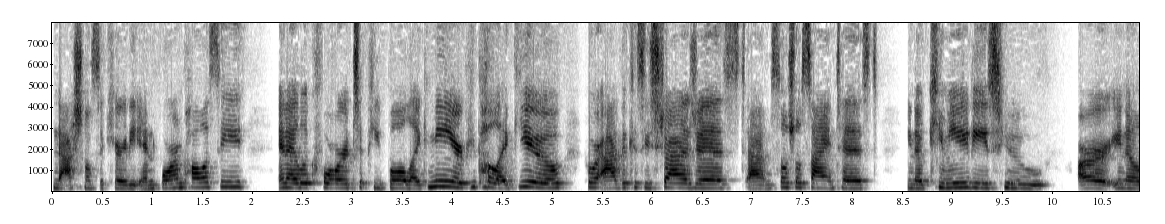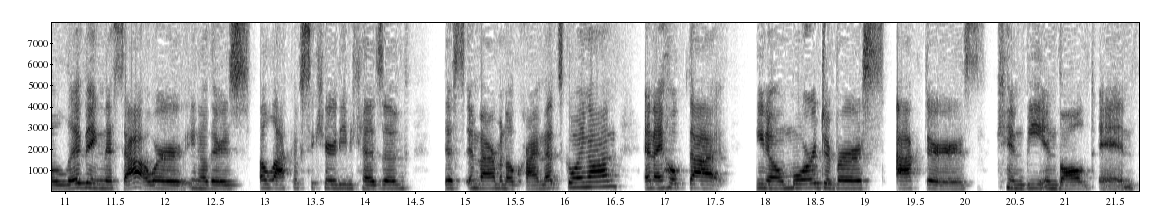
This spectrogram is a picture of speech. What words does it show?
national security and foreign policy. And I look forward to people like me or people like you who are advocacy strategists, um, social scientists, you know, communities who are, you know, living this out where, you know, there's a lack of security because of this environmental crime that's going on. And I hope that, you know, more diverse actors can be involved in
